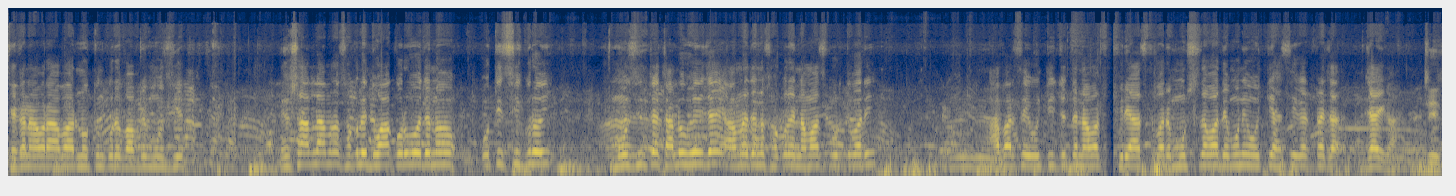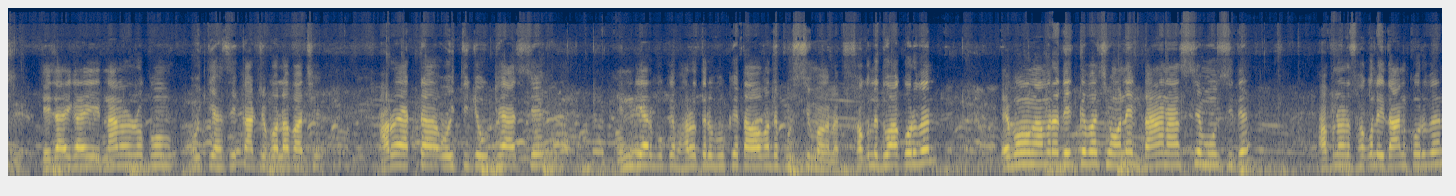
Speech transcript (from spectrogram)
সেখানে আমরা আবার নতুন করে বাবরি মসজিদ। ইনশাআল্লাহ আমরা সকলে দোয়া করব যেন অতি শীঘ্রই মসজিদটা চালু হয়ে যায় আমরা যেন সকলে নামাজ পড়তে পারি। আবার সেই ঐতিহ্য যেন আবার ফিরে আসতে পারে। মুর্শিদাবাদ এমনই ঐতিহাসিক একটা জায়গা। জি জি। যে জায়গায় নানা রকম ঐতিহাসিক কার্যকলাপ আছে। আরও একটা ঐতিহ্য উঠে আসছে ইন্ডিয়ার বুকে ভারতের বুকে তাও আমাদের পশ্চিমবাংলাতে। সকলে দোয়া করবেন। এবং আমরা দেখতে পাচ্ছি অনেক দান আসছে মসজিদে। আপনারা সকলেই দান করবেন।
